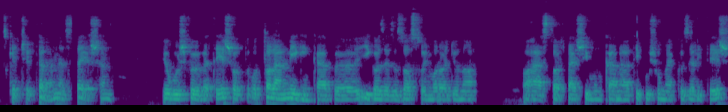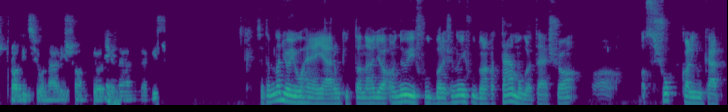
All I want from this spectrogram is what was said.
Ez kétségtelen, ez teljesen jogos fölvetés. Ott, ott talán még inkább igaz ez az az, hogy maradjon a, a háztartási munkánál típusú megközelítés, tradicionálisan, történelmileg is. Szerintem nagyon jó helyen járunk itt annál, hogy a, a női futball és a női futballnak a támogatása a, az sokkal inkább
